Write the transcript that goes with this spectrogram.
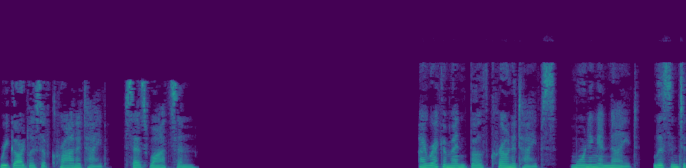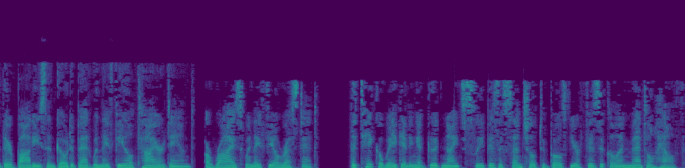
regardless of chronotype, says Watson. I recommend both chronotypes, morning and night, listen to their bodies and go to bed when they feel tired and arise when they feel rested. The takeaway getting a good night's sleep is essential to both your physical and mental health.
